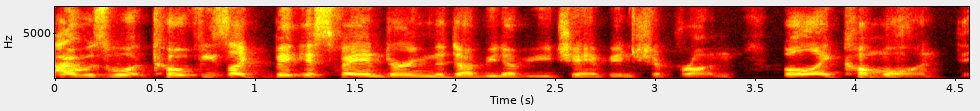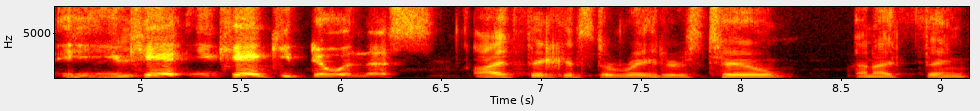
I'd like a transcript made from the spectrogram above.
I was what Kofi's like biggest fan during the WWE Championship run. But like, come on, you can't you can't keep doing this. I think it's the Raiders too, and I think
